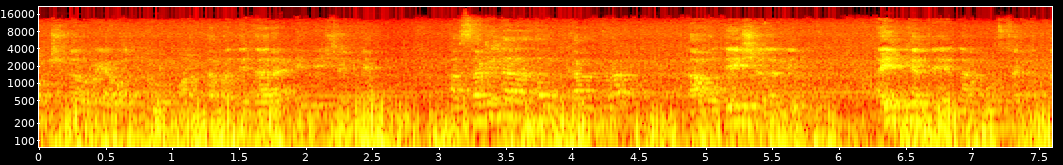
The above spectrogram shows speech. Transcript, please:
ಪಕ್ಷದವರು ಯಾವತ್ತೂ ಮಾಡ್ತಾ ಬಂದಿದ್ದಾರೆ ಈ ದೇಶಕ್ಕೆ. ಆ ಸಂವಿಧಾನದ ಮುಖಾಂತರ ನಾವು ದೇಶದಲ್ಲಿ ಐಕ್ಯತೆಯನ್ನು ಮೂಡಿಸ್ತಕ್ಕಂಥ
